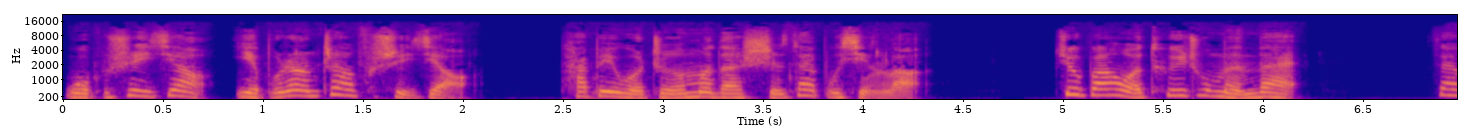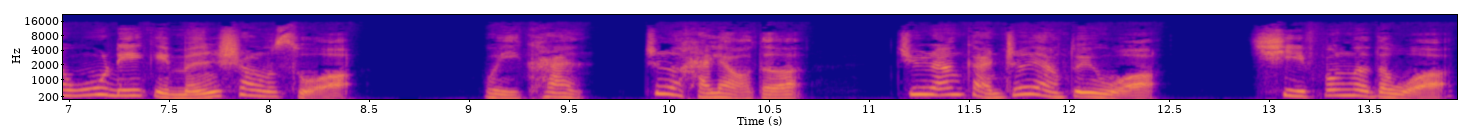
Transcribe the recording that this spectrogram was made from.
我不睡觉，也不让丈夫睡觉，他被我折磨的实在不行了。就把我推出门外，在屋里给门上了锁。我一看，这还了得，居然敢这样对我，气疯了的我，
